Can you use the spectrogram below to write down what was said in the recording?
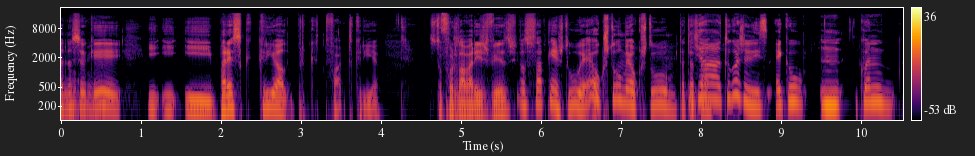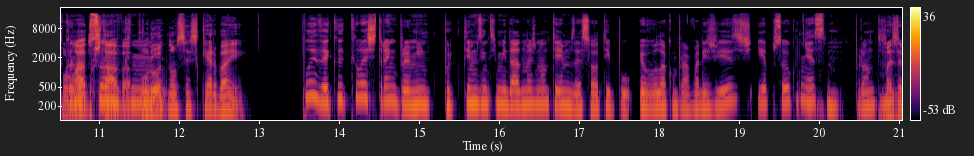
está? Não sei yeah, o quê. E, e- e parece que cria, porque de facto cria. Se tu fores lá várias vezes, ele sabe quem és tu. É o costume, é o costume. Tá, tá, tá. Yeah, tu gostas disso? É que eu, hum, quando. Por quando um lado gostava, por conhe- outro não sei se quer bem. Pois é que aquilo é estranho para mim, porque temos intimidade, mas não temos. É só tipo, eu vou lá comprar várias vezes e a pessoa conhece-me. Pronto. Mas a,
